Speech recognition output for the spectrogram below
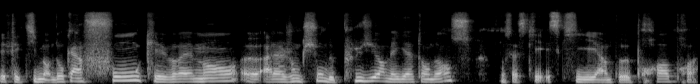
effectivement, donc un fonds qui est vraiment à la jonction de plusieurs méga tendance. Ça, ce qui est, un peu propre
